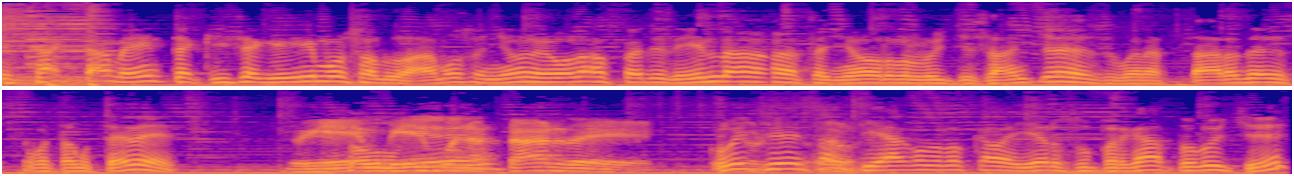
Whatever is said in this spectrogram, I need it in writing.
Exactamente, aquí seguimos, saludamos señores, hola, feliz día, señor Luigi Sánchez, buenas tardes, ¿cómo están ustedes? Bien, ¿Todo bien, buenas tardes. Luigi en Santiago de los Caballeros, super gato, Luigi, ¿eh?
